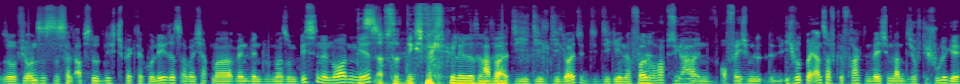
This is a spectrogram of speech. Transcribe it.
So, für uns ist es halt absolut nichts Spektakuläres, aber ich hab mal, wenn, wenn du mal so ein bisschen in den Norden Das ist gehst, absolut nichts Spektakuläres. aber die, die, die Leute, die, die gehen da voll Ja. drauf ab, so, ja, in, auf welchem, ich wurde mal ernsthaft gefragt, in welchem Land ich auf die Schule gehe.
